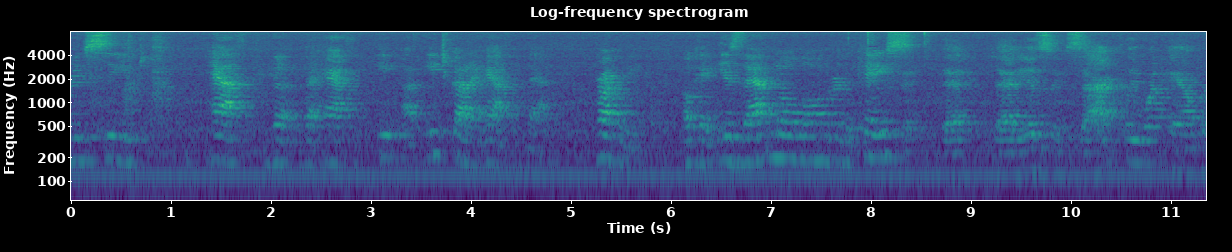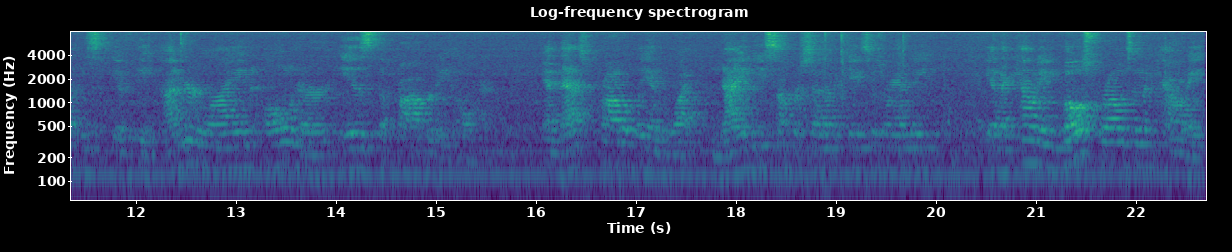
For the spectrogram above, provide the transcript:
received half, the, the half, uh, each got a half of that property. Okay, is that no longer the case? That, that is exactly what happens if the underlying owner is the property owner. And that's probably in what, ninety-some percent of the cases, Randy? In the county, most roads in the county,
